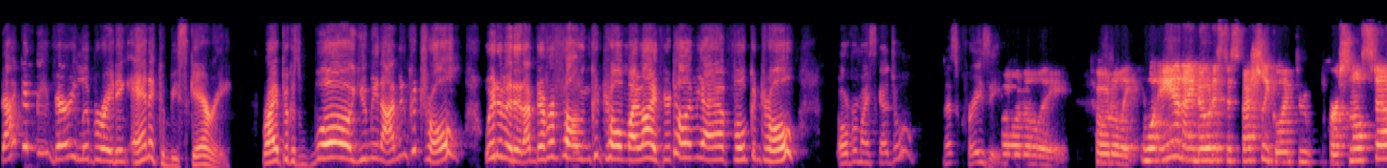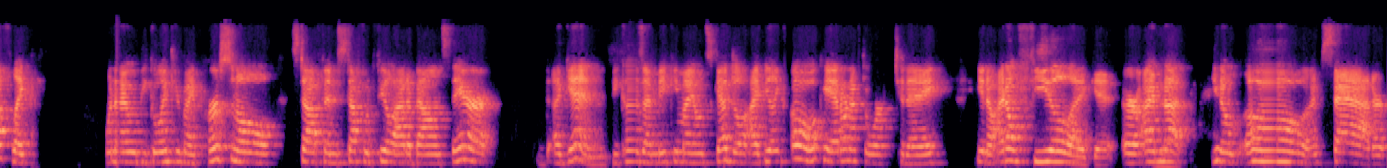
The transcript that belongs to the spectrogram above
that can be very liberating and it can be scary right? Because, whoa, you mean I'm in control? Wait a minute, I've never felt in control of my life. You're telling me I have full control over my schedule? That's crazy. Totally. Totally. Well, and I noticed, especially going through personal stuff, like when I would be going through my personal stuff and stuff would feel out of balance there, again, because I'm making my own schedule, I'd be like, oh, okay, I don't have to work today. You know, I don't feel like it, or I'm yeah. not, you know, oh, I'm sad, or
